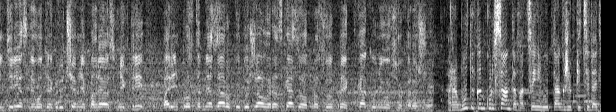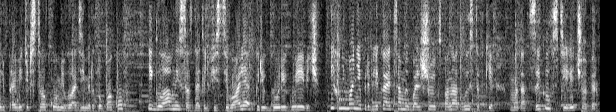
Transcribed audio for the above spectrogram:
интересные. Вот я говорю, чем мне понравился МиГ-3. Парень просто меня за руку держал и рассказывал про свой проект, как у него все хорошо. Работы конкурсантов оценивают также председатель правительства Коми Владимир Тупаков и главный создатель фестиваля Григорий Гуревич. Их внимание привлекает самый большой экспонат выставки – мотоцикл в стиле чоппер.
